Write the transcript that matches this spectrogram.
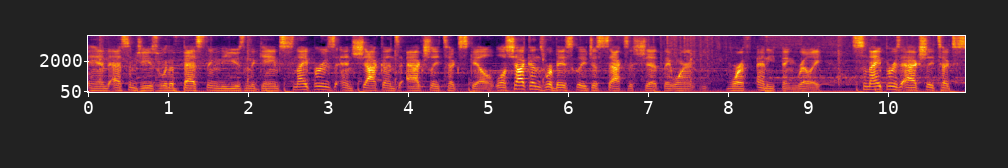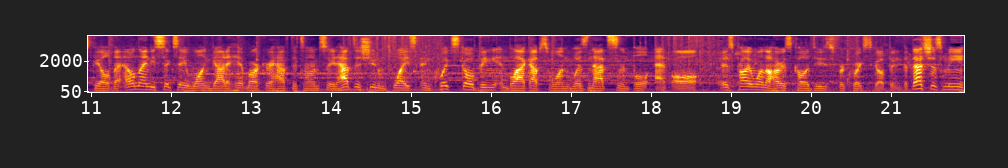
and SMGs were the best thing to use in the game. Snipers and shotguns actually took skill. Well, shotguns were basically just sacks of shit. They weren't worth anything, really. Snipers actually took skill. The L96A1 got a hit marker half the time, so you'd have to shoot him twice, and quick scoping in Black Ops 1 was not simple at all. It was probably one of the hardest Call of Duties for quick scoping, but that's just me.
